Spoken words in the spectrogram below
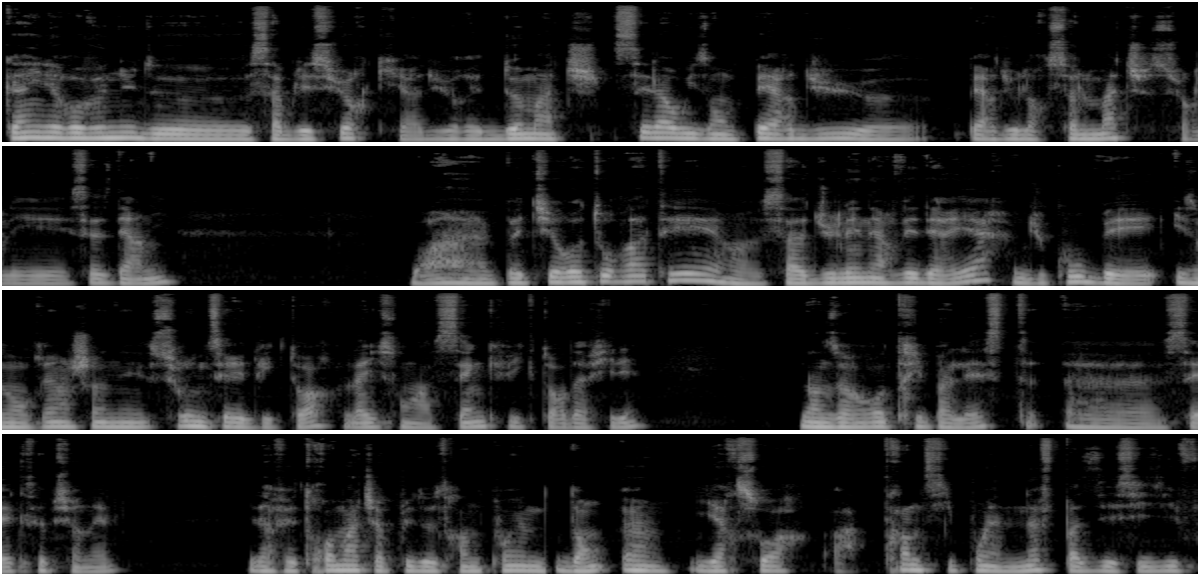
Quand il est revenu de sa blessure qui a duré deux matchs, c'est là où ils ont perdu, euh, perdu leur seul match sur les 16 derniers un petit retour raté, euh, ça a dû l'énerver derrière. Du coup, ben, ils ont réenchaîné sur une série de victoires. Là, ils sont à 5 victoires d'affilée. Dans un road trip à l'Est, euh, c'est exceptionnel. Il a fait 3 matchs à plus de 30 points, dont un hier soir à 36 points, 9 passes décisives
